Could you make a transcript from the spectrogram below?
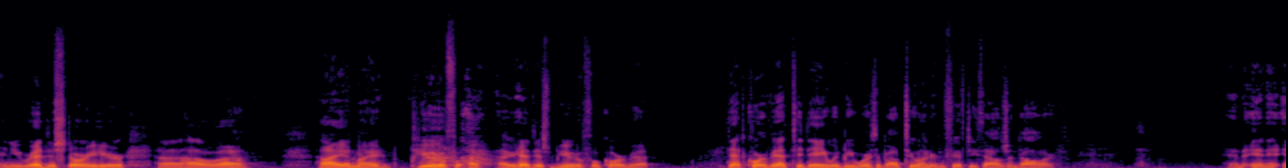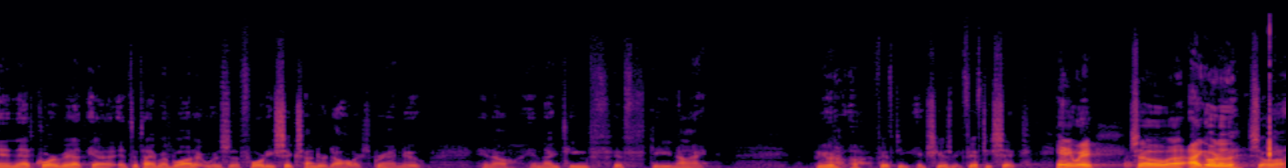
and you read the story here uh, how uh, I and my beautiful, I, I, had this beautiful Corvette. That Corvette today would be worth about $250,000. And, and, and that Corvette, uh, at the time I bought it, was $4,600, brand new, you know, in 1959 beautiful, uh, 50, excuse me, 56. Anyway, so uh, I go to the, so, uh,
